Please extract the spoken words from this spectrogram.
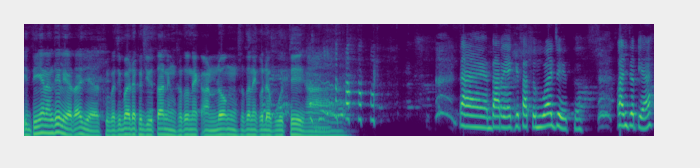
Intinya nanti lihat aja, tiba-tiba ada kejutan yang satu naik andong, yang satu naik kuda putih. Nah, Nah, ntar ya kita tunggu aja itu. Lanjut ya.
